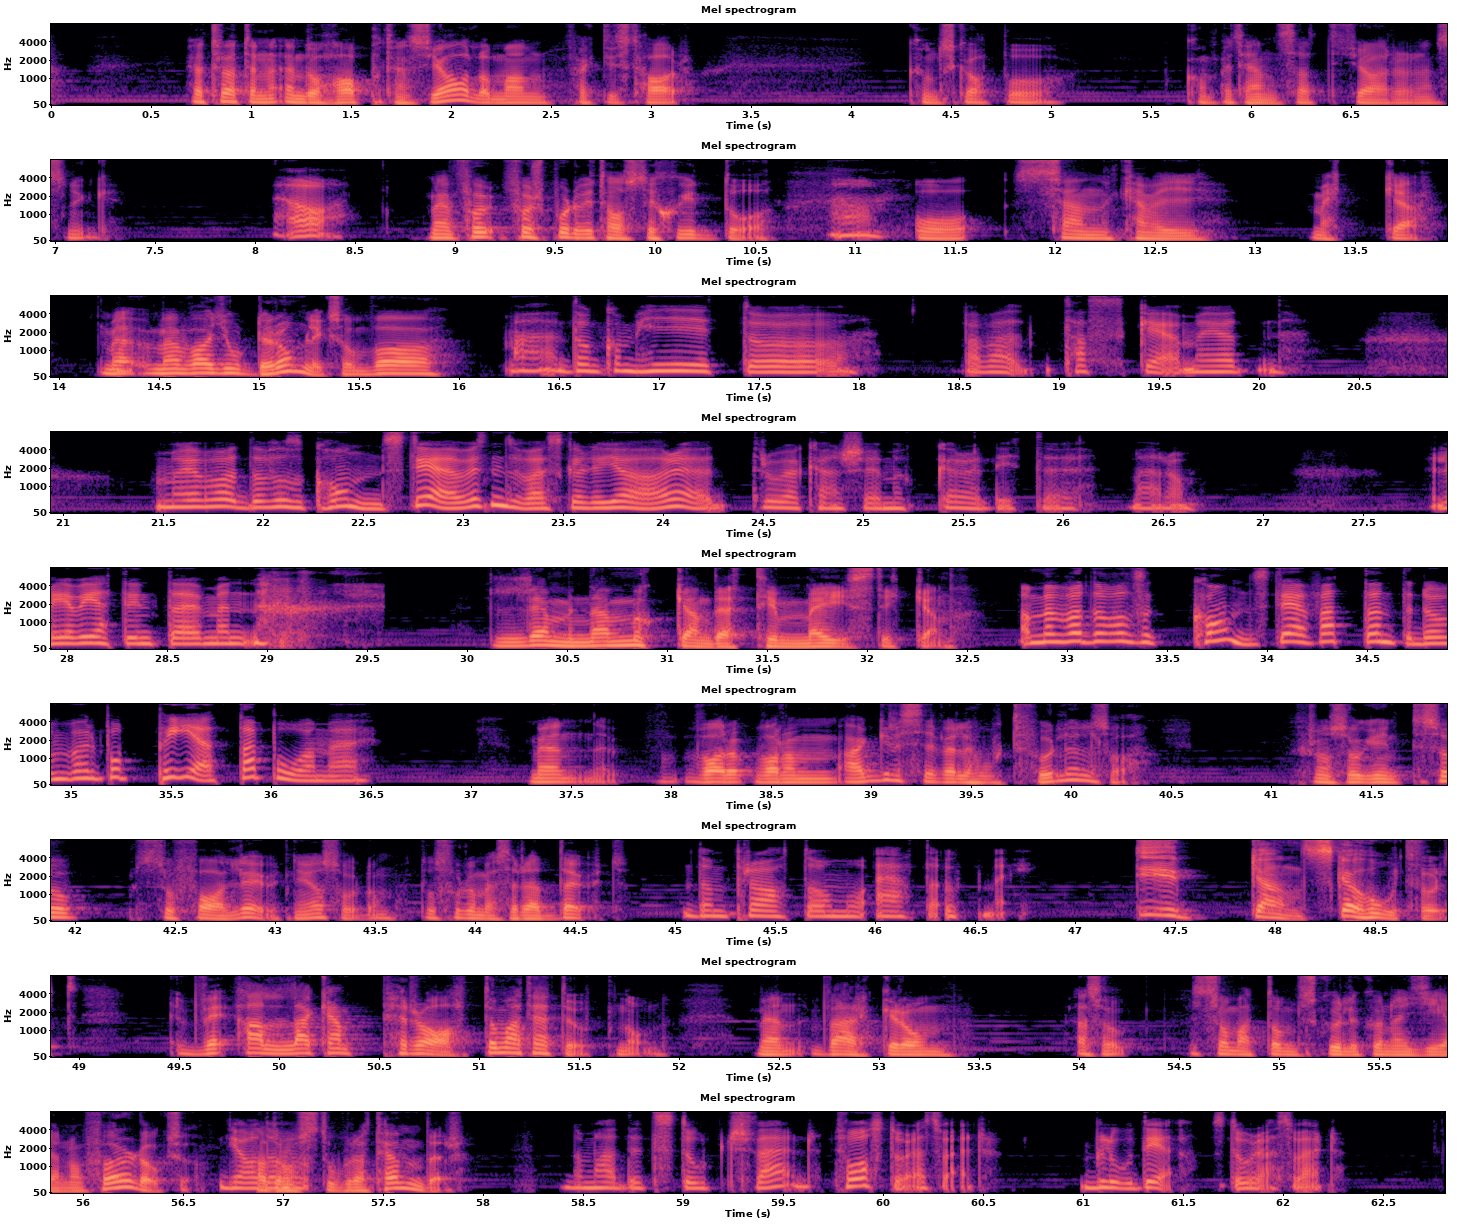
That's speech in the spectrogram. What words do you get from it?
Jag tror att den ändå har potential om man faktiskt har kunskap och kompetens att göra den snygg. Ja. Men för, först borde vi ta oss till skydd då. ja. Och sen kan vi mecka. Men, men vad gjorde de liksom? Vad... De kom hit och bara var taskiga. Men jag, men jag var, de var så konstiga. Jag visste inte vad jag skulle göra. Jag tror jag kanske muckade lite med dem. Eller jag vet inte, men... Lämna muckandet till mig, Stickan. Ja, men vad, de var så konstiga. Jag fattar inte. De höll på att peta på mig. Men var, var de aggressiva eller hotfulla eller så? För de såg ju inte så, så farliga ut när jag såg dem. Då såg de mest rädda ut. De pratade om att äta upp mig. Det är ju ganska hotfullt. Alla kan prata om att äta upp någon. Men verkar de alltså, som att de skulle kunna genomföra det också? Ja, Hade de- de stora tänder? De hade ett stort svärd. Två stora svärd. Blodiga stora svärd.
